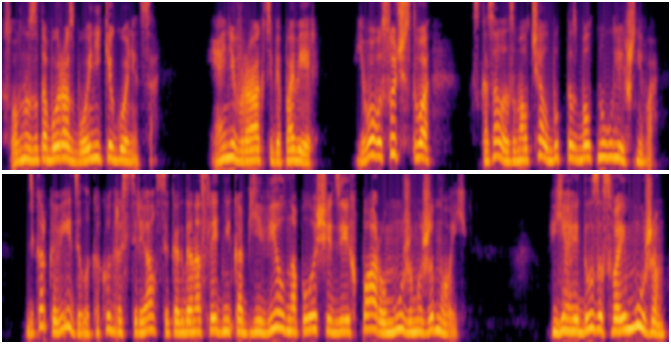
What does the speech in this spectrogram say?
словно за тобой разбойники гонятся. Я не враг тебе, поверь. Его высочество...» Сказал и замолчал, будто сболтнул лишнего. Дикарка видела, как он растерялся, когда наследник объявил на площади их пару мужем и женой. «Я иду за своим мужем»,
